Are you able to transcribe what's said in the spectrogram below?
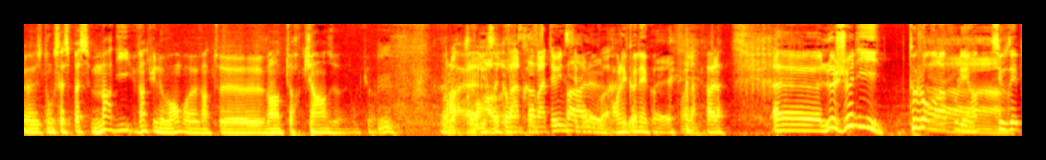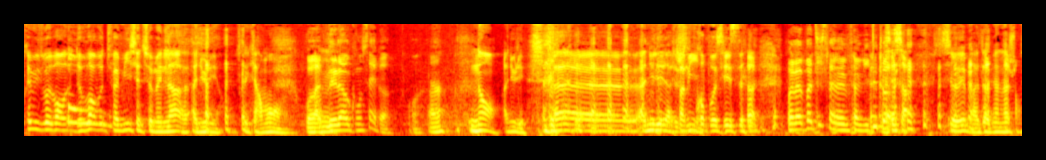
Euh, donc ça se passe mardi 28 novembre, euh, 20, euh, 20h15. Donc, euh, voilà, que ça euh, commencera pour 21, pas c'est bon, quoi. on les connaît quoi. Ouais. Voilà. Voilà. Euh, le jeudi, toujours dans la Ah. foulée. hein. Si vous avez prévu de voir, de voir votre famille cette semaine-là, annulez. hein. Très clairement. Ouais, on est là au concert. Hein Non, annulez. Euh, annulez la Je famille. proposé ça. on n'a pas tous la même famille que toi. C'est ça. C'est vrai, bah, t'as bien de la chance.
